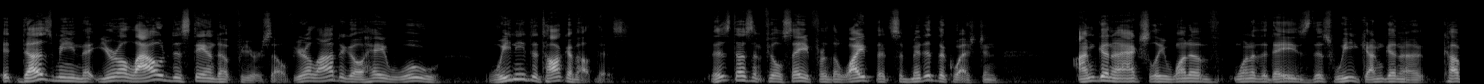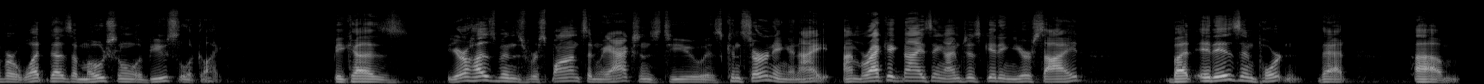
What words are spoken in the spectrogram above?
it does mean that you're allowed to stand up for yourself. You're allowed to go, hey, woo, we need to talk about this. This doesn't feel safe. For the wife that submitted the question, I'm going to actually one of one of the days this week I'm going to cover what does emotional abuse look like? Because your husband's response and reactions to you is concerning and I I'm recognizing I'm just getting your side, but it is important that um,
